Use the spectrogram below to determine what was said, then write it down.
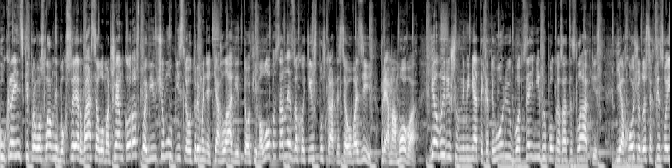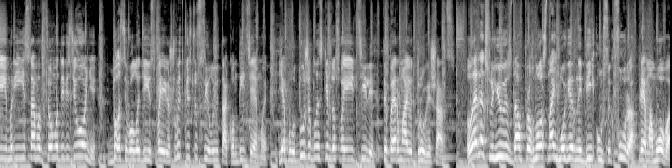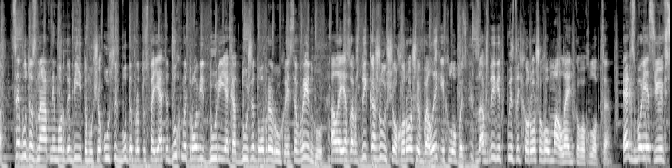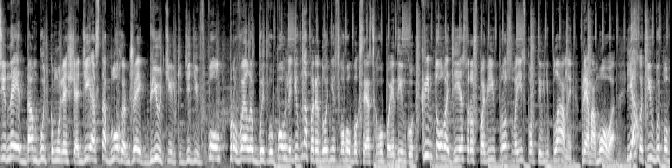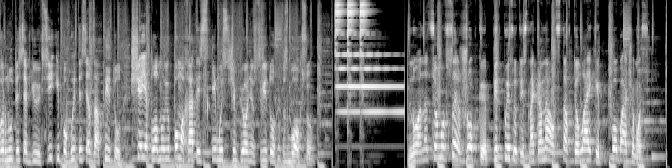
Український православний боксер Вася Ломаченко розповів, чому після отримання тягла від Теофіма Лопеса не захотів спускатися у вазі. Пряма мова. Я вирішив не міняти категорію, бо це ніби показати слабкість. Я хочу досягти своєї мрії саме в цьому дивізіоні. Досі володію своєю швидкістю, силою та кондиціями. Я був дуже близьким до своєї цілі. Тепер маю другий шанс. Ленекс Льюіс дав прогноз на ймовірний бій Усик Фура. Пряма мова. Це буде знатний мордобій, тому що Усик буде протистояти двохметровій дурі, яка дуже добре рухається в рингу. Але я завжди кажу, що хороший великий хлопець завжди відпиздить хорошого маленького хлопця. Екс-боєць UFC Нейт дам будь-кому ляща Діас та блогер Джейк б'ють тільки дідів в пол провели битву поглядів напередодні свого боксерського поєдинку. Крім того, Діас розповів про свої спортивні плани. Пряма мова. Я хотів би повернутися в UFC і побитися за титул. Ще я планую помахатись з кимось з чемпіонів світу з боксу. Ну а на цьому все, жопки. Підписуйтесь на канал, ставте лайки. Побачимось!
